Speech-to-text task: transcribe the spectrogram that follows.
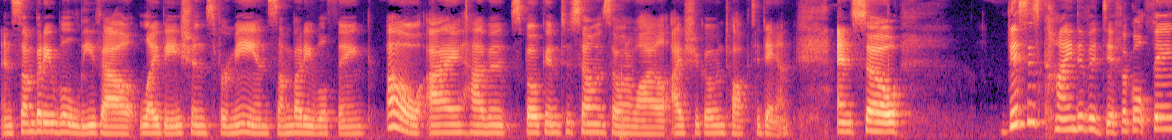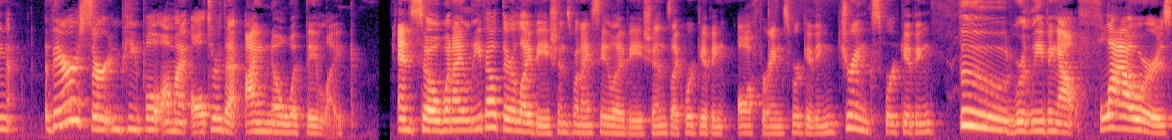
and somebody will leave out libations for me, and somebody will think, oh, I haven't spoken to so and so in a while. I should go and talk to Dan. And so this is kind of a difficult thing. There are certain people on my altar that I know what they like. And so when I leave out their libations, when I say libations, like we're giving offerings, we're giving drinks, we're giving food, we're leaving out flowers.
